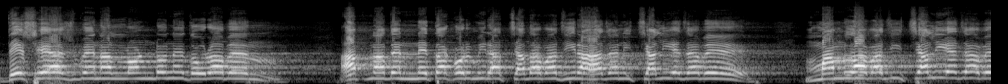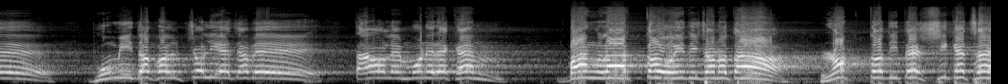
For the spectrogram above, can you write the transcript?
দেশে আসবেন আর লন্ডনে দৌড়াবেন। আপনাদের নেতাকর্মীরা চাঁদাবাজি রাহাজানি চালিয়ে যাবে। মামলাবাজি চালিয়ে যাবে। ভূমি দখল চলিয়ে যাবে। তাহলে মনে রেখেন, বাংলার তৌহিদি জনতা রক্ত দিতে শিখেছে।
